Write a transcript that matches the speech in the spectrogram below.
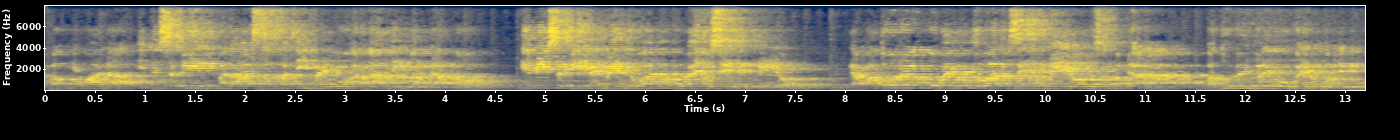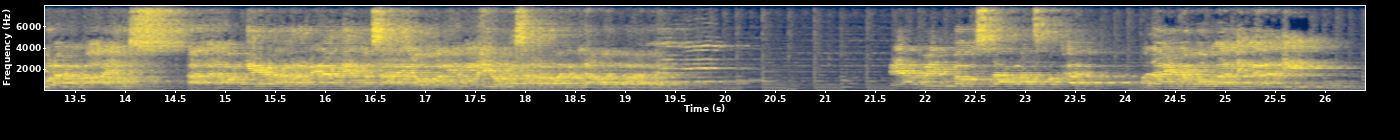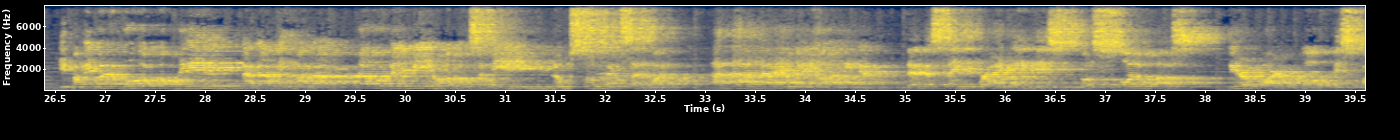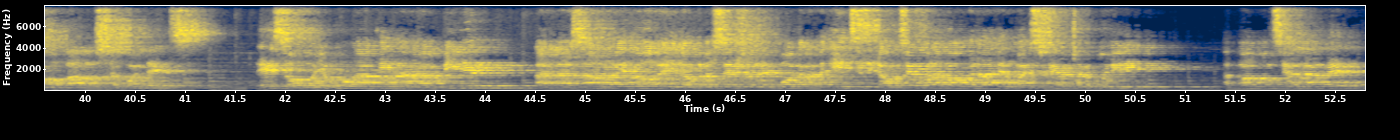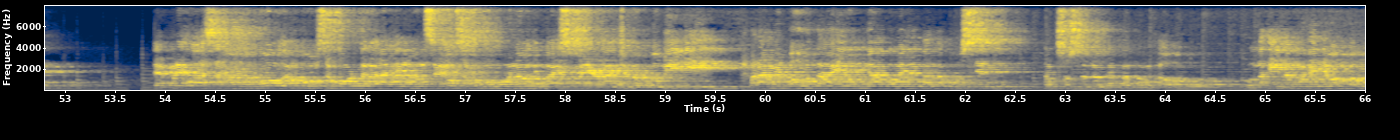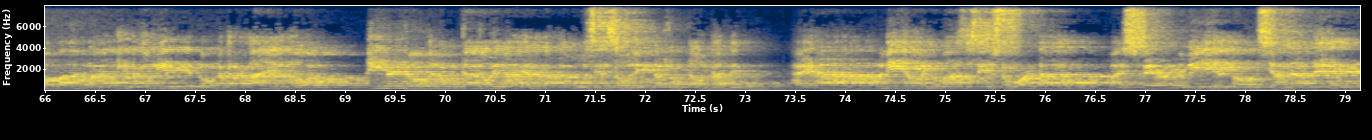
pagtiwala. Ibig sabihin, malakas at matibay po ang ating mandato. Ibig sabihin ay may tiwala po kayo sa inyong mayor. Na patuloy lang po kayo magtiwala sa inyong mayor sapagkat patuloy pa rin po kayo paglilingkuran ng maayos. At anumang kera, marami natin, asahan nyo, ang inyong mayor na sa harapan ng laban marami. Kaya pwede pa pasalamat sapagkat malayo na po ang ating narating. Ibang iba na po ang naman. At lahat tayo ay kahalingan. Let us take pride in this because all of us, we are part of this mga bagong sa bondage. Eh, so yung po aking uh, bilin at uh, sa araw na ito ay inaugural session din po ng uh, 8 City Council para mga natin Vice Mayor at mga konsyal natin. Siyempre, aasahan ko itong susunod na tatlong taon. Kung nakita mo ninyo ang pagbabago ng ating nakamit itong nakaraan na taon, tingnan nyo anong gagawin natin at tatapusin sa huling tatlong taon natin. Kaya muli, ako'y umasa sa inyong suporta, Vice Mayor Luini at mga natin.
